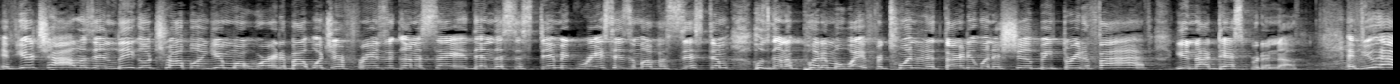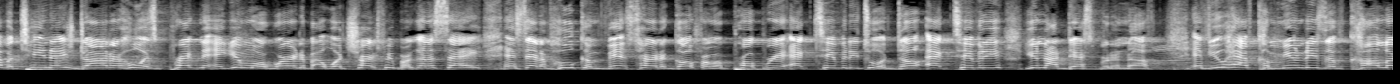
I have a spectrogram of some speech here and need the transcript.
If your child is in legal trouble and you're more worried about what your friends are going to say than the systemic racism of a system who's going to put him away for 20 to 30 when it should be 3 to 5, you're not desperate enough. If you have a teenage daughter who is pregnant and you're more worried about what church people are going to say instead of who convinced her to go from appropriate activity to adult activity, you're not desperate enough. If you have communities of color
